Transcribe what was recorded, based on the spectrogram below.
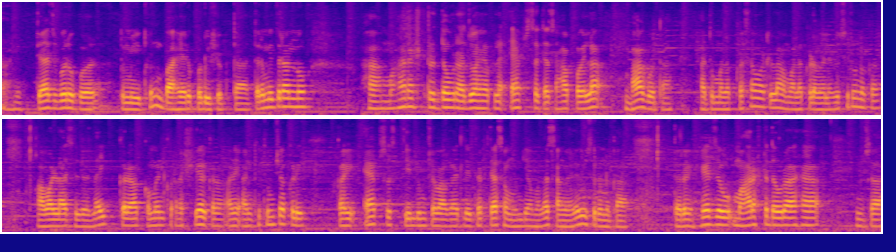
आणि त्याचबरोबर तुम्ही इथून बाहेर पडू शकता. तर मित्रांनो हा महाराष्ट्र दौरा जो आहे आपला ॲप्सचा त्याचा हा पहिला भाग होता. हा तुम्हाला कसा वाटला आम्हाला कळवायला विसरू नका. आवडला असेल तर लाईक करा कमेंट करा शेअर करा आणि आणखी तुमच्याकडे काही ॲप्स असतील तुमच्या भागातले तर त्यासंबंधी आम्हाला सांगायला विसरू नका. तर हे जो महाराष्ट्र दौरा हा तुमचा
